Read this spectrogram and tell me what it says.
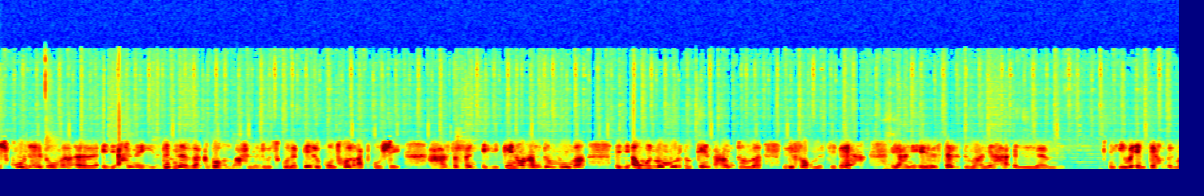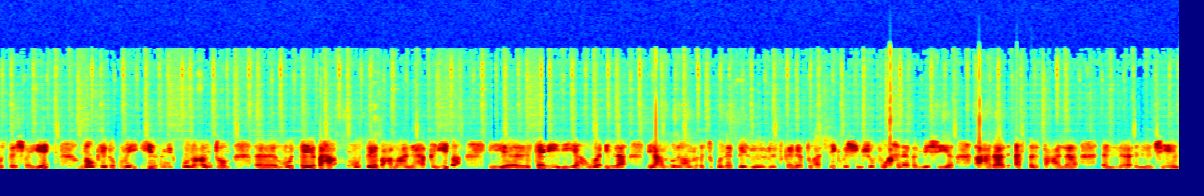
شكون هذوما آه، اللي أحنا يلزمنا نراقبوهم. أحنا له ce qu'on appelle contrôle rapproché. خاصه اللي كانوا عندهم هما اللي أول ما مرضوا كانت عندهم les formes sévères. يعني استلزم معناها الايواء نتاعهم في المستشفيات. donc هذوك يلزم يكون عندهم آه، متابعة متابعة معناها قريبة سريرية وإلا يعملوا لهم ce qu'on le scanner thoracique باش نشوفوا إحنا فماش أعراض أثرت على الجهاز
